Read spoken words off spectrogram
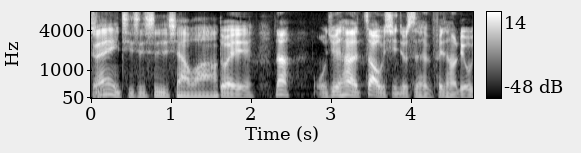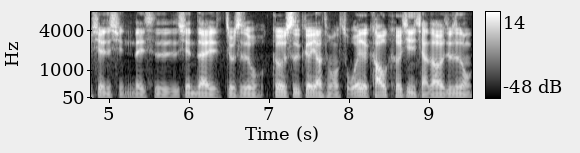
对，其实是夏娃。对，那我觉得她的造型就是很非常流线型，类似现在就是各式各样什么所谓的高科技，想到的就是这种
